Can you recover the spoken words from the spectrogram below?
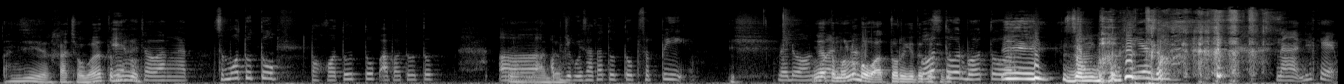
Anjir, kacau banget Iya lu. kacau banget. Semua tutup, toko tutup, apa tutup, Oh, nggak ada. objek wisata tutup, sepi. Ih. Udah dong. Enggak, temen lu bawa tur gitu Bawa ke situ. tur, bawa tur. Ih, zong banget. Iya dong. nah dia kayak,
